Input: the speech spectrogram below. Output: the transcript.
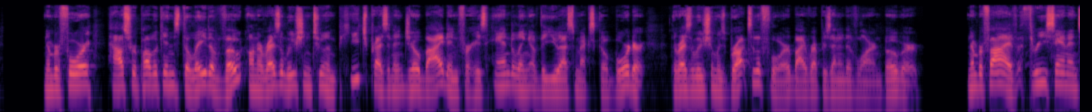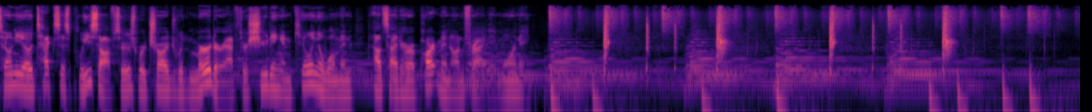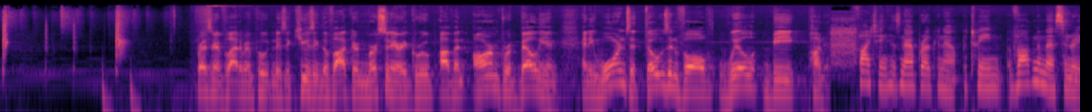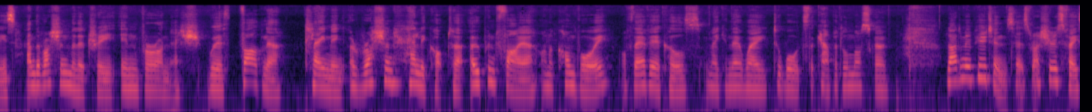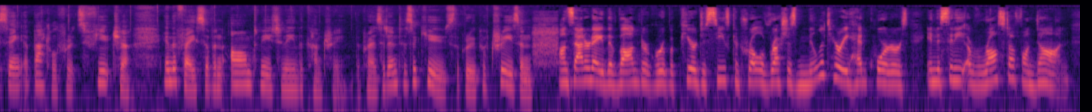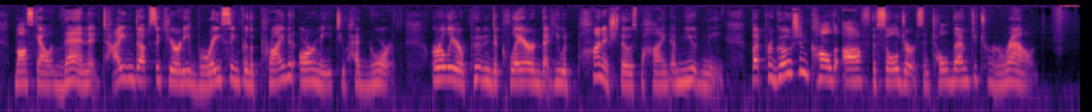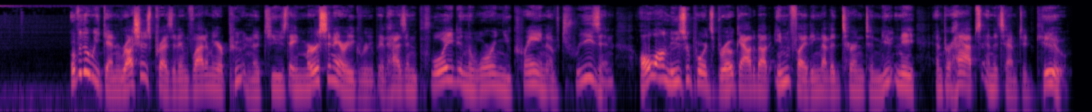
Number four, House Republicans delayed a vote on a resolution to impeach President Joe Biden for his handling of the U.S. Mexico border. The resolution was brought to the floor by Representative Lauren Boebert. Number five, three San Antonio, Texas police officers were charged with murder after shooting and killing a woman outside her apartment on Friday morning. President Vladimir Putin is accusing the Wagner mercenary group of an armed rebellion, and he warns that those involved will be punished. Fighting has now broken out between Wagner mercenaries and the Russian military in Voronezh, with Wagner claiming a Russian helicopter opened fire on a convoy of their vehicles making their way towards the capital, Moscow. Vladimir Putin says Russia is facing a battle for its future in the face of an armed mutiny in the country. The president has accused the group of treason. On Saturday, the Wagner group appeared to seize control of Russia's military headquarters in the city of Rostov on Don. Moscow then tightened up security, bracing for the private army to head north. Earlier, Putin declared that he would punish those behind a mutiny, but Prigozhin called off the soldiers and told them to turn around. Over the weekend, Russia's President Vladimir Putin accused a mercenary group it has employed in the war in Ukraine of treason, all while news reports broke out about infighting that had turned to mutiny and perhaps an attempted coup.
